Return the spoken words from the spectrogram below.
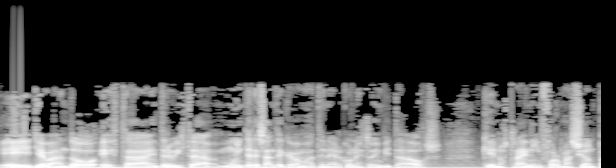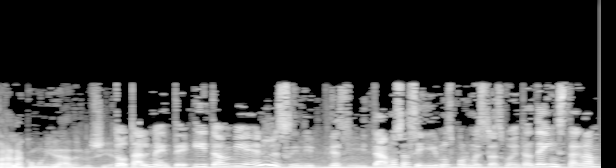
eh, llevando esta entrevista muy interesante que vamos a tener con estos invitados que nos traen información para la comunidad, Lucía. Totalmente. Y también les, les, invitamos a seguirnos por nuestras cuentas de Instagram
